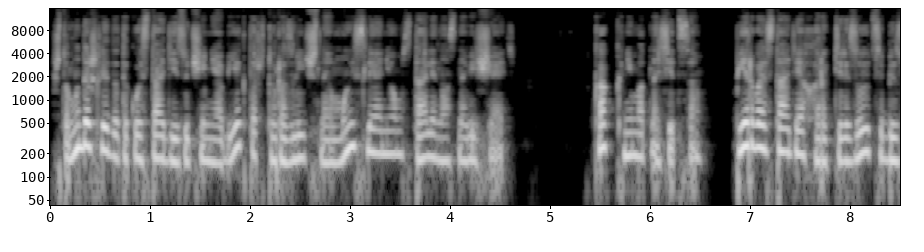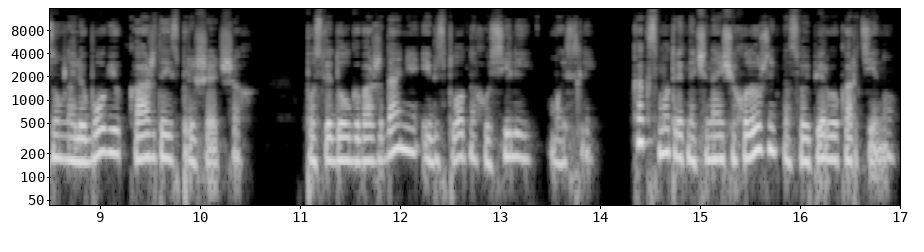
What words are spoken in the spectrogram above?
что мы дошли до такой стадии изучения объекта, что различные мысли о нем стали нас навещать. Как к ним относиться? Первая стадия характеризуется безумной любовью каждой из пришедших, после долгого ожидания и бесплодных усилий мыслей. Как смотрит начинающий художник на свою первую картину?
